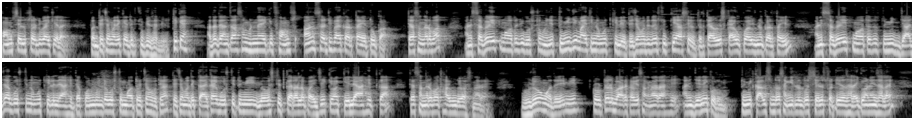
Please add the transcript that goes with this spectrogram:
फॉर्म सेल्फ सर्टिफाय केला आहे पण त्याच्यामध्ये काहीतरी चुकी झाली आहे. ठीक आहे? आता त्यांचं असं म्हणणं आहे की फॉर्म्स अनसर्टिफाय करता येतो का? त्या संदर्भात आणि सगळ्यात महत्त्वाची गोष्ट म्हणजे तुम्ही जी माहिती नमूद केली आहे त्याच्यामध्ये जर चुकी असेल तर त्यावेळेस काय उपाययोजना करता येईल? आणि सगळ्यात महत्त्वाचं तुम्ही ज्या ज्या गोष्टी नमूद केलेल्या आहेत त्या कोणकोणत्या गोष्टी महत्त्वाच्या होत्या त्याच्यामध्ये काय काय गोष्टी तुम्ही व्यवस्थित करायला पाहिजे किंवा केल्या आहेत का त्या संदर्भात हा व्हिडिओ असणार आहे. व्हिडिओमध्ये मी टोटल बारकावे सांगणार आहे आणि जेणेकरून तुम्ही कालसुद्धा सांगितलं तो सेल्फ सर्टिफाय झाला किंवा नाही झाला आहे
